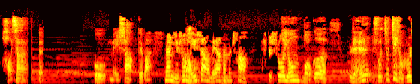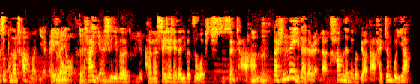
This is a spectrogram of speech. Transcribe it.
好像都没上，对吧？那你说没上，没让他们唱，是说有某个人说就这首歌就不能唱吗？也没没有对他也是一个可能谁谁谁的一个自我审查哈。嗯嗯但是那一代的人呢，他们的那个表达还真不一样。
